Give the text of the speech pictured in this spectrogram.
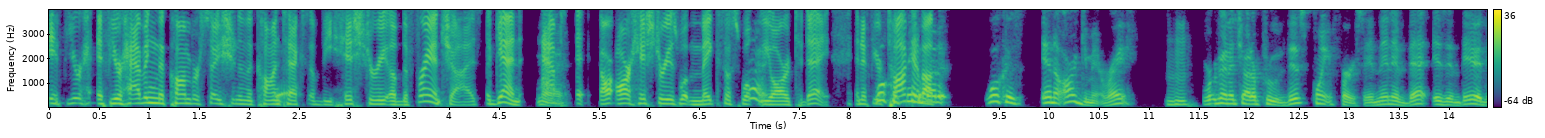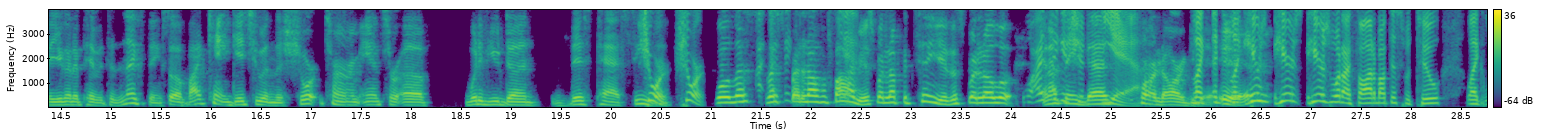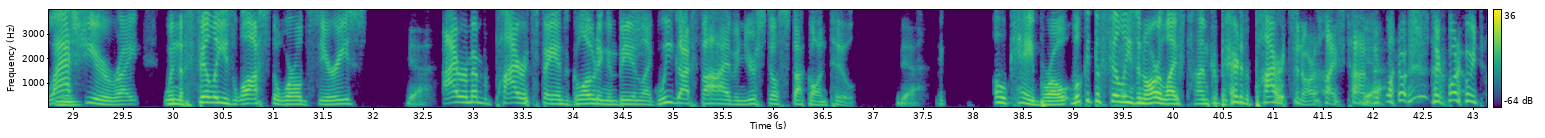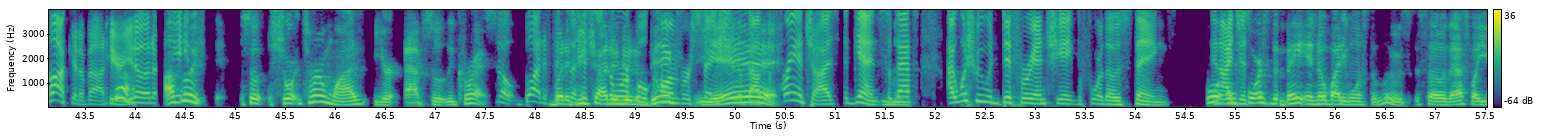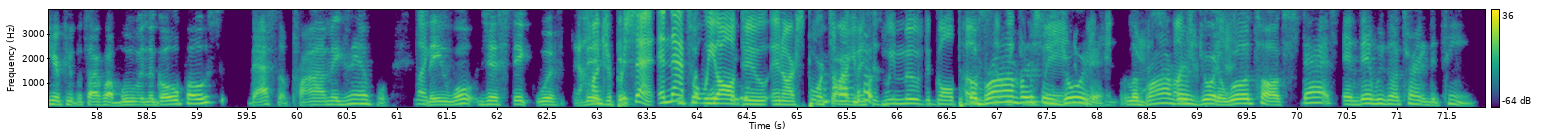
if you're if you're having the conversation in the context yeah. of the history of the franchise again right. abs- our, our history is what makes us what right. we are today and if you're well, talking about, about it, well because in an argument right Mm-hmm. We're going to try to prove this point first. And then if that isn't there, then you're going to pivot to the next thing. So if I can't get you in the short term answer of what have you done this past season? Sure, sure. Well, let's I, let's I spread think, it out for five yeah. years, spread it out for ten years, let's spread it all. Up. Well, I think, I think should, that's yeah. part of the argument. Like, yeah. like here's here's here's what I thought about this with two. Like mm-hmm. last mm-hmm. year, right when the Phillies lost the World Series. Yeah, I remember Pirates fans gloating and being like, "We got five, and you're still stuck on two. Yeah, like, okay, bro, look at the Phillies in our lifetime compared to the Pirates in our lifetime. Yeah. Like, what are, like, what are we talking about here? Yeah, You know what I I mean? feel like, so short term wise, you're absolutely correct. So, but if But it's if a you try to do the historical bigs- conversation about the franchise, again, so Mhm. that's I wish we would differentiate before those things. Well, I it's just- sports debate and nobody wants to lose. So that's why you hear people talk about moving the goalposts. That's a prime example. Like they won't just stick with hundred percent, and that's what we all do in our sports LeBron- arguments: is we move the goalposts. LeBron versus win Jordan. can- LeBron yes, versus Jordan. We'll talk stats and then we're gonna turn it to team.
